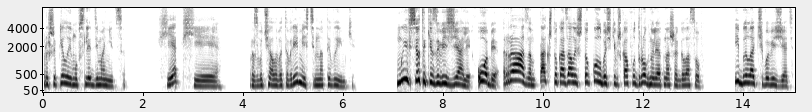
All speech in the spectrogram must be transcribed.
прошипела ему вслед демоница. «Хе-хе!» прозвучало в это время из темноты выемки. Мы все-таки завизжали, обе, разом, так что казалось, что колбочки в шкафу дрогнули от наших голосов. И было от чего визжать.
